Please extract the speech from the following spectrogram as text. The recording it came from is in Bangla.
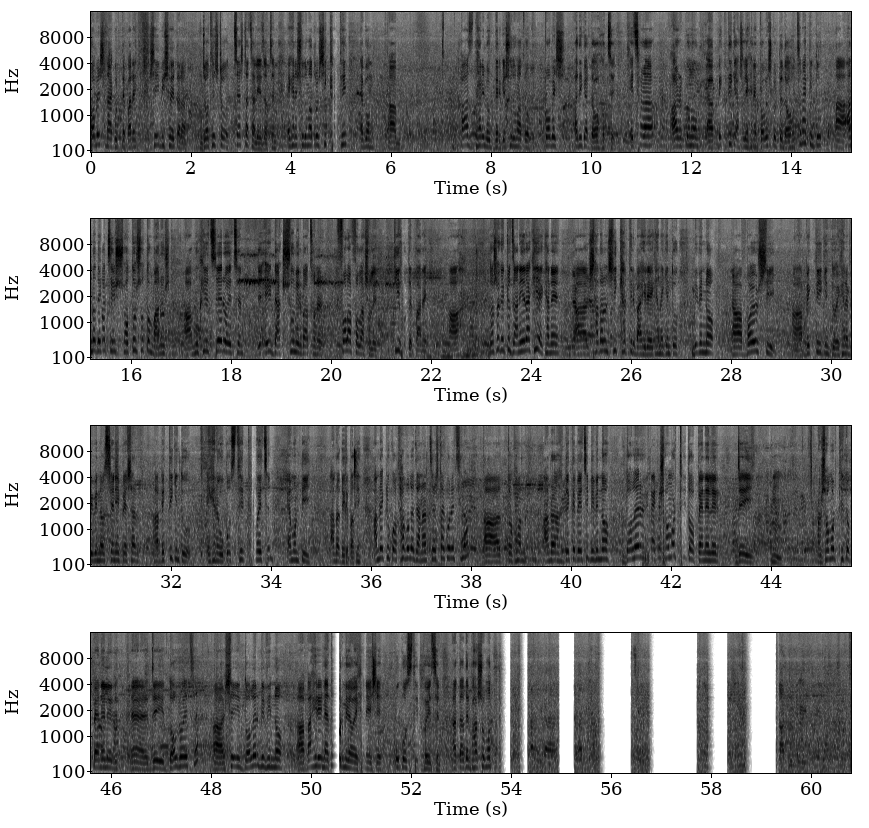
প্রবেশ না করতে পারে, সেই বিষয়ে তারা যথেষ্ট চেষ্টা চালিয়ে যাচ্ছেন। এখানে শুধুমাত্র শিক্ষার্থী এবং পাঁচধারী লোকদেরকে শুধুমাত্র প্রবেশ অধিকার দেওয়া হচ্ছে। এছাড়া আর কোনো ব্যক্তিকে আসলে এখানে প্রবেশ করতে দেওয়া হচ্ছে না, কিন্তু আমরা দেখাচ্ছি শত শত মানুষ মুখিয়ে চেয়ে রয়েছেন যে এই ডাকসু নির্বাচনের ফলাফল আসলে কি হতে পারে। দর্শক, একটু জানিয়ে রাখি, এখানে সাধারণ শিক্ষার্থীর বাইরে এখানে কিন্তু বিভিন্ন বয়সী ব্যক্তি কিন্তু এখানে বিভিন্ন শ্রেণি পেশার ব্যক্তি কিন্তু এখানে উপস্থিত হয়েছেন। এমনটি আমরা দেখতে পাচ্ছি। আমরা একটু কথা বলে জানার চেষ্টা করেছিলাম। তখন আমরা দেখতে পেয়েছি বিভিন্ন দলের সমর্থিত প্যানেলের যেই সমর্থিত প্যানেলের যেই দল রয়েছে সেই দলের বিভিন্ন বাহিরের নেতাকর্মীরাও এখানে এসে উপস্থিত হয়েছেন। আর তাদের ভাষ্যমত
